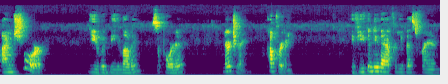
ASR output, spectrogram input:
I'm sure you would be loving, supportive, nurturing, comforting. If you can do that for your best friend,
